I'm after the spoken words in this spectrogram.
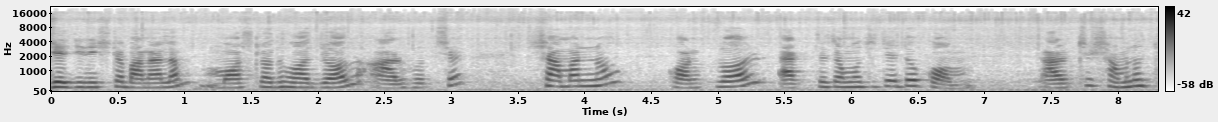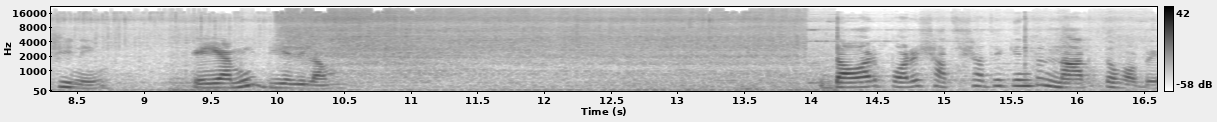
যে জিনিসটা বানালাম, মশলা, ধোয়া, জল, আর হচ্ছে সামান্য কর্নফ্লাওয়ার এক চা চামচের চাইতেও কম, আর হচ্ছে সামান্য চিনি, এই আমি দিয়ে দিলাম। দেওয়ার পরে সাথে সাথে কিন্তু নাড়তে হবে।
